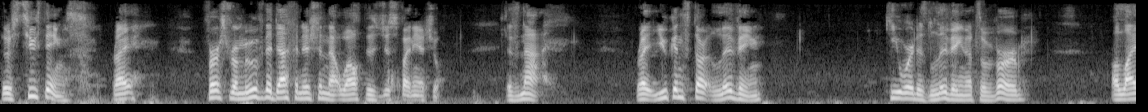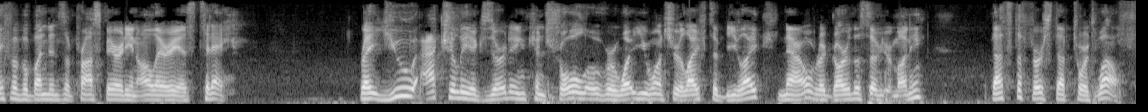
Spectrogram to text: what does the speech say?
There's two things, right? First, remove the definition that wealth is just financial. It's not. Right? You can start living, keyword is living, that's a verb, a life of abundance of prosperity in all areas today. Right? You actually exerting control over what you want your life to be like now, regardless of your money, that's the first step towards wealth.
